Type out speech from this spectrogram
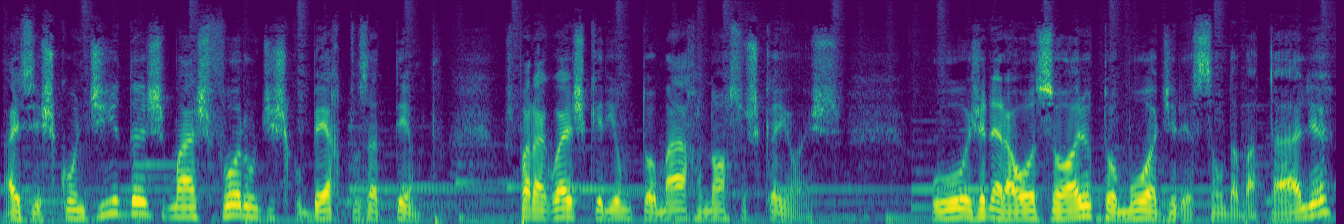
às escondidas, mas foram descobertos a tempo. Os paraguaios queriam tomar nossos canhões. O general Osório tomou a direção da batalha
